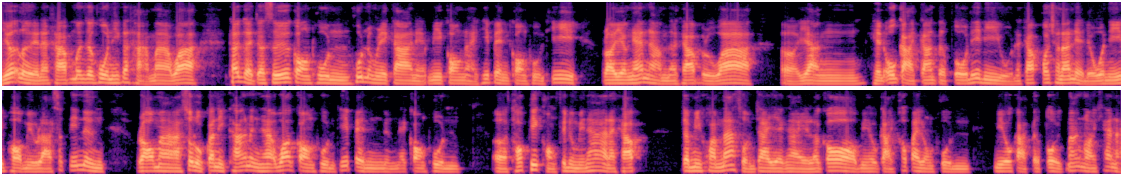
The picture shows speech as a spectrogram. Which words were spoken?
เยอะเลยนะครับ เมื่อสักครู่นี้ก็ถามมาว่า ถ้าเกิดจะซื้อกองทุนหุ้นอเมริกาเนี่ยมีกองไหนที่เป็นกองทุนที่เรายังแนะนำนะครับ หรือว่า ยังเห็นโอกาสการเติบโตได้ดีอยู่นะครับ เพราะฉะนั้นเนี่ยเดี๋ยววันนี้พอมีเวลาสักนิดนึง เรามาสรุปกันอีกครั้งหนึ่งฮะว่ากองทุนที่เป็นหนึ่งในกองทุน Top Pick ของ Finnomena นะครับจะมีความน่าสนใจยังไง แล้วก็มีโอกาสเข้าไปลงทุน มีโอกาสเติบโตอีกมากน้อยแค่ไหน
